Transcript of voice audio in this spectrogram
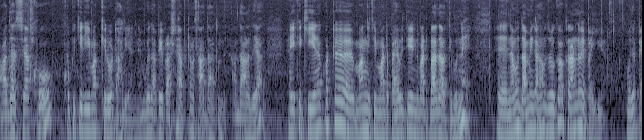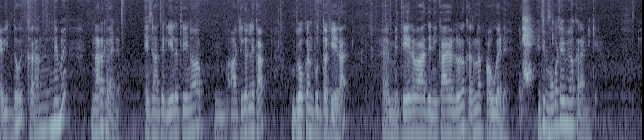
ආදර්ශයක් හෝ කොපි කිරීමක් කෙරුවට හරියන්නේ නැහැ. මොකද අපේ ප්‍රශ්නේ අපිටම සාධාරණ අදාළ දෙයක්. ඒක කියනකොට මං ඉතින් මට පැහැදිලි වෙන්න මට බාධාවක් තිබුණේ නැහැ. ඒ නමුත් ධම්මික හමුදුරකව කරන්න මෙපයි කියලා. මොකද පැවිද්දෝ කරන්නෙම නරක වැඩ. ඒ සංසේ ලියලා තියෙනවා ආටිකල් එකක් බ්‍රෝකන් බුද්ධ කියලා. අ, මේ තේරවාද නිකායවල වල කරන පව් වැඩ. ඉතින් මොකටද මේව කරන්නේ කියලා.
